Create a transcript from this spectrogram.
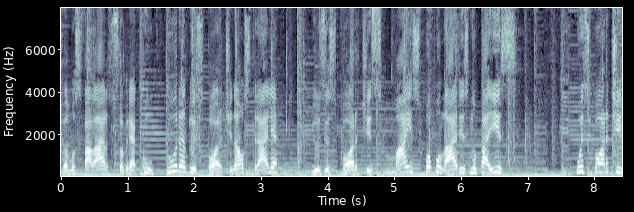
vamos falar sobre a cultura do esporte na Austrália e os esportes mais populares no país. O esporte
